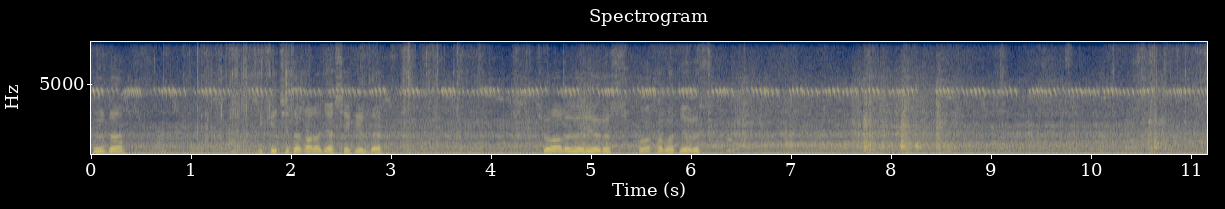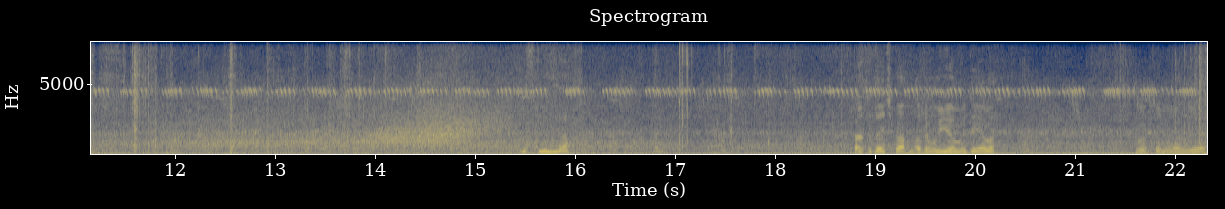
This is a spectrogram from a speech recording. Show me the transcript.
şuradan iki çıta kalacak şekilde çuvalı veriyoruz. Kapatıyoruz. Bismillah. Katıda hiç bakmadım uyuyor mu diye ama muhtemelen uyuyor.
